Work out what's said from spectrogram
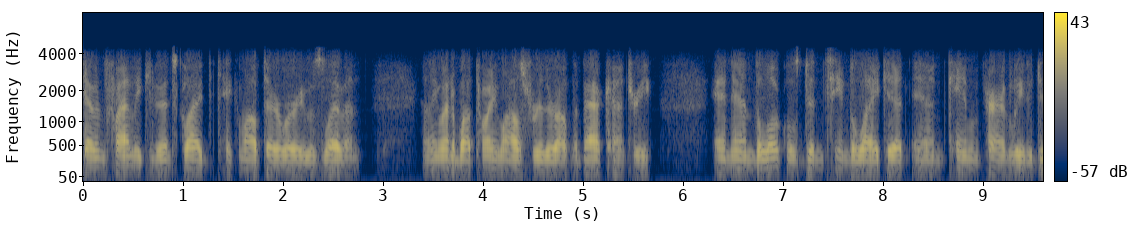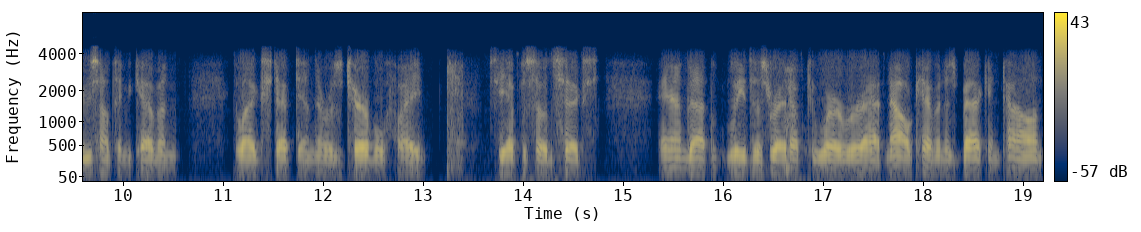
Kevin finally convinced Glide to take him out there where he was living. And they went about 20 miles further out in the back country. And then the locals didn't seem to like it and came apparently to do something to Kevin. Glag stepped in. There was a terrible fight. See episode six. And that leads us right up to where we're at now. Kevin is back in town.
